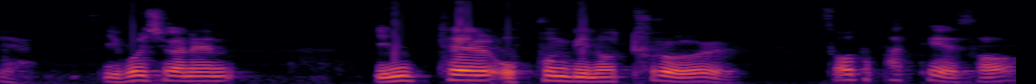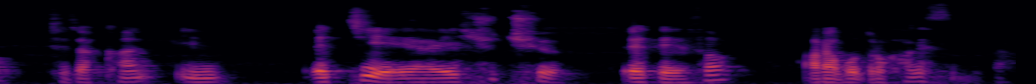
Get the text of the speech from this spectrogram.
예, 이번 시간엔 인텔 OpenVINO tool을 서드 파티에서 제작한 엣지 AI 슈츠에 대해서 알아보도록 하겠습니다.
